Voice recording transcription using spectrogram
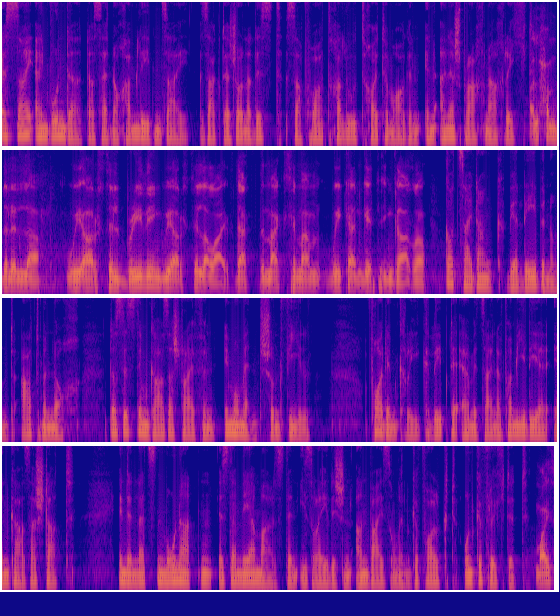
Es sei ein Wunder, dass er noch am Leben sei, sagt der Journalist Safwat Khalut heute Morgen in einer Sprachnachricht. Alhamdulillah, we are still breathing, we are still alive. That's the maximum we can get in Gaza. Gott sei Dank, wir leben und atmen noch. Das ist im Gazastreifen im Moment schon viel. Vor dem Krieg lebte er mit seiner Familie in Gaza-Stadt. In den letzten Monaten ist er mehrmals den israelischen Anweisungen gefolgt und geflüchtet. Ich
